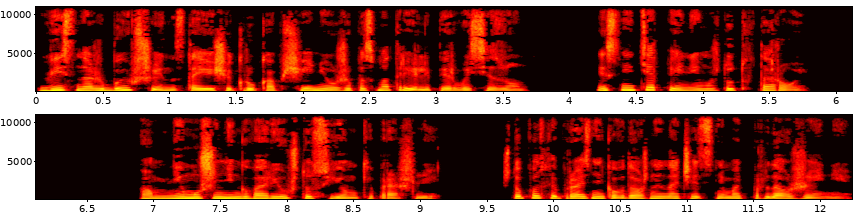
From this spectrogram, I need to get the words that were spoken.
весь наш бывший и настоящий круг общения уже посмотрели первый сезон и с нетерпением ждут второй. А мне муж и не говорил, что съемки прошли, что после праздников должны начать снимать продолжение.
